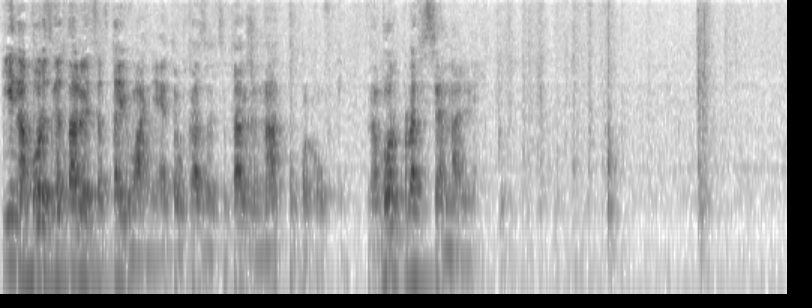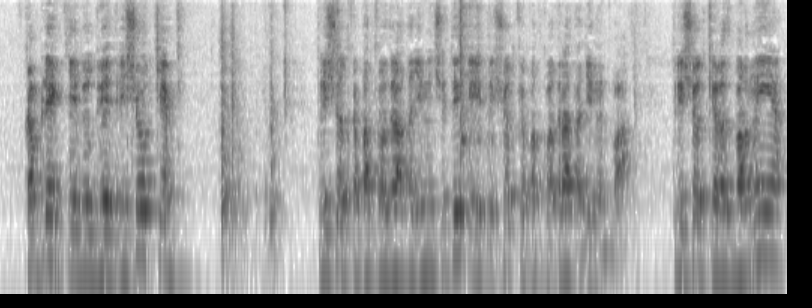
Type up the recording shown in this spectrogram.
И набор изготавливается в Тайване. Это указывается также на упаковке. Набор профессиональный. В комплекте идут две трещотки. Трещотка под квадрат 1,4 и трещотка под квадрат 1,2. Трещотки разборные,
